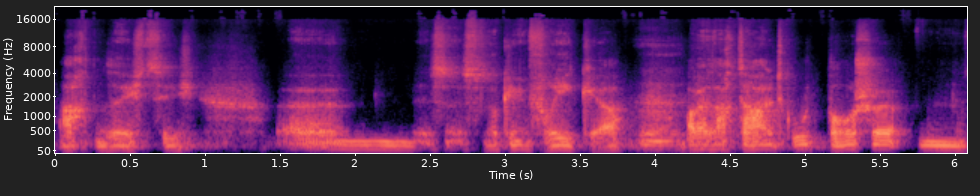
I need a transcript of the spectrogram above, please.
68. Ähm, ist, ist wirklich ein Freak, ja. Aber er sagte halt, gut, Porsche, hm,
